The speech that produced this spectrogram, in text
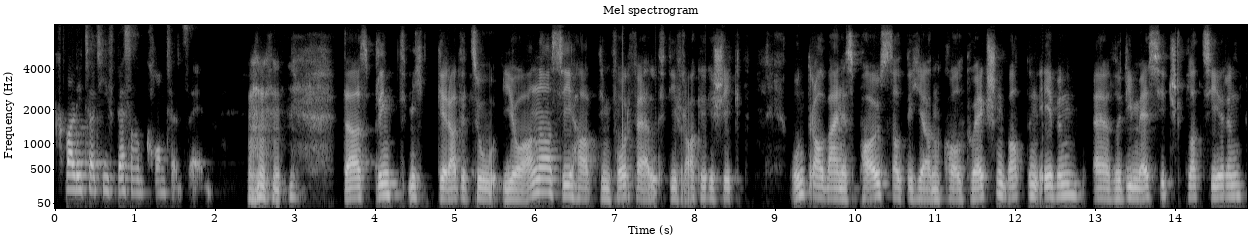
qualitativ besseren Content sehen. Das bringt mich gerade zu Joanna. Sie hat im Vorfeld die Frage geschickt, unterhalb eines Posts sollte ich ja einen Call-to-Action-Button eben, also die Message platzieren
